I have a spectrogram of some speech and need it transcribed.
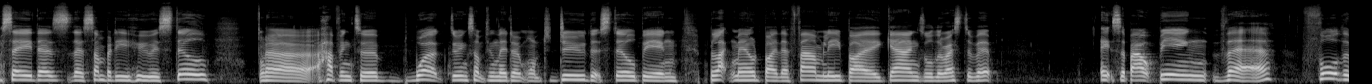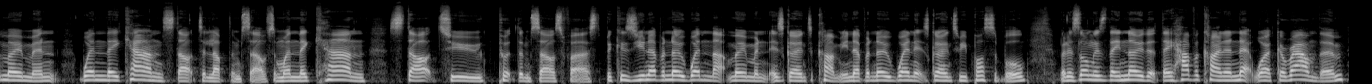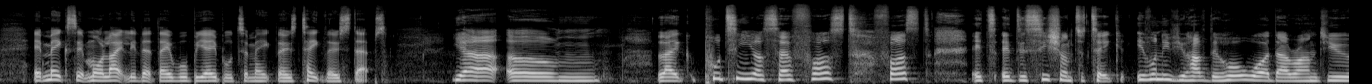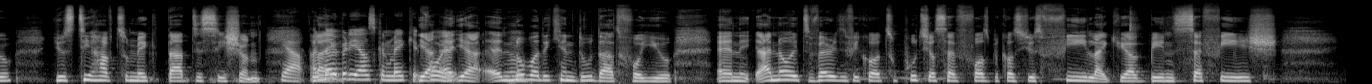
say there's there's somebody who is still uh, having to work doing something they don't want to do, that's still being blackmailed by their family, by gangs, all the rest of it. It's about being there for the moment when they can start to love themselves and when they can start to put themselves first because you never know when that moment is going to come. You never know when it's going to be possible but as long as they know that they have a kind of network around them it makes it more likely that they will be able to make those take those steps. Yeah um like putting yourself first first it's a decision to take even if you have the whole world around you you still have to make that decision yeah and nobody else can make it yeah, for you uh, yeah, and nobody can do that for you. And I know it's very difficult to put yourself first because you feel like you have been selfish.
